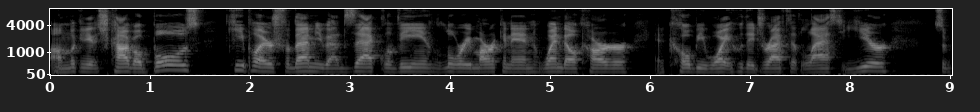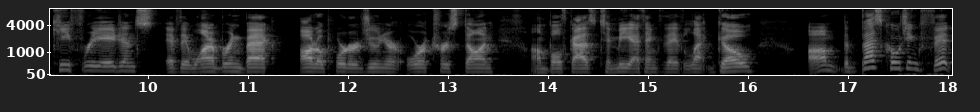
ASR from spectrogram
Um, looking at the Chicago Bulls, key players for them, you got Zach LaVine, Lauri Markkanen, Wendell Carter, and Coby White, who they drafted last year. Some key free agents, if they want to bring back Otto Porter Jr. or Kris Dunn, um, both guys, to me, I think they'd let go. Um, the best coaching fit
